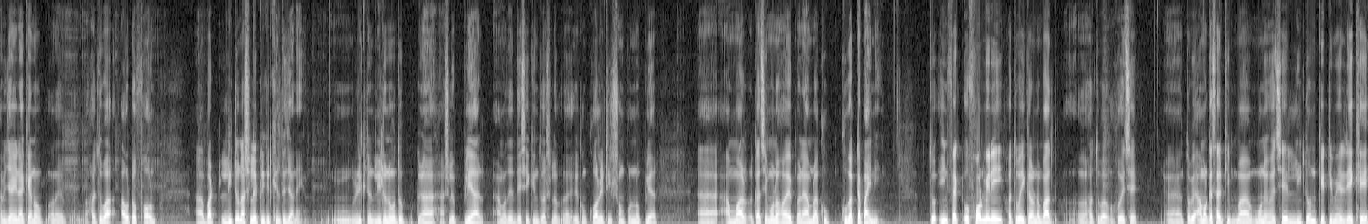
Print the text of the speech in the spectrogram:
আমি জানি না কেন মানে হয়তো বা out of form but Liton আসলে ক্রিকেট খেলতে জানে। লিটন, লিটনের মতো আসলে প্লেয়ার আমাদের দেশে কিন্তু আসলে এরকম কোয়ালিটি সম্পন্ন প্লেয়ার আমার কাছে মনে হয় মানে আমরা খুব খুব একটা পাইনি। তো ইনফ্যাক্ট ও ফর্মে নেই, হয়তোবা এই কারণে বাদ হয়তো হয়েছে। তবে আমার কাছে আর কি মনে হয়েছে লিটনকে টিমে রেখে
